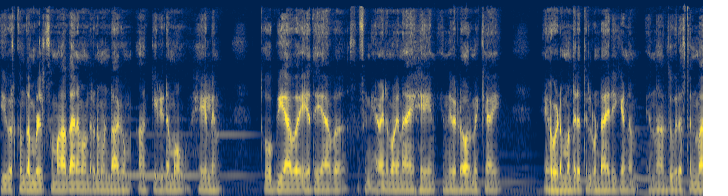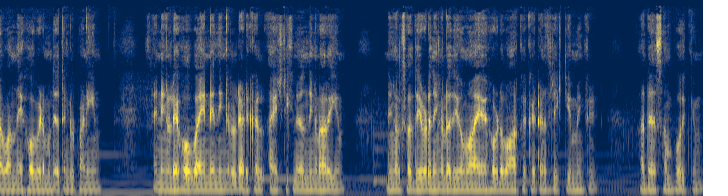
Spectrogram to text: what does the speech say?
ഇരുവർക്കും തമ്മിൽ സമാധാന മന്ത്രണമുണ്ടാകും ആ കിരീടമോ ഹേലം തോബിയാവ് ഏതയാവ് സഫിനിയാവിന്റെ മകനായ ഹേൻ എന്നിവരുടെ ഓർമ്മയ്ക്കായി യഹോവയുടെ മന്ദിരത്തിൽ ഉണ്ടായിരിക്കണം. എന്നാൽ ദൂരസ്ഥന്മാർ വന്ന് യഹോവയുടെ മന്ദിരത്തെങ്കിൽ പണിയും. സൈന്യങ്ങളുടെ ഹോബ എന്നെ നിങ്ങളുടെ അടുക്കൽ അയച്ചിരിക്കുന്നുവെന്ന് നിങ്ങൾ അറിയും. നിങ്ങൾ ശ്രദ്ധയോടെ നിങ്ങളുടെ ദൈവമായ യഹോയുടെ വാക്ക് കേട്ടനുസരിക്കുമെങ്കിൽ അത് സംഭവിക്കും.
